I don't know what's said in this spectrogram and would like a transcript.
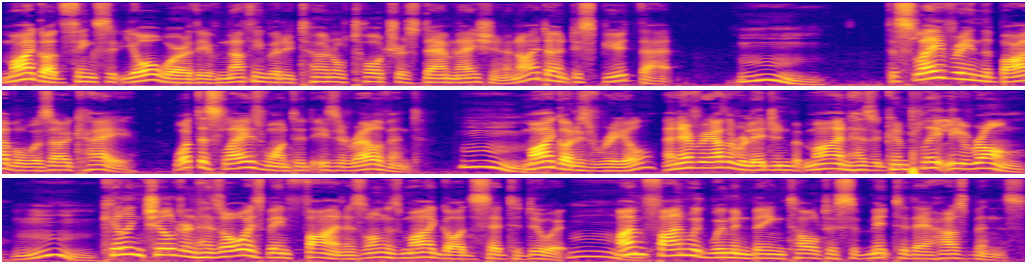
My God thinks that you're worthy of nothing but eternal torturous damnation, and I don't dispute that. Hmm. The slavery in the Bible was okay. What the slaves wanted is irrelevant. Hmm. My God is real, and every other religion but mine has it completely wrong. Hmm. Killing children has always been fine as long as my God said to do it. Hmm. I'm fine with women being told to submit to their husbands.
